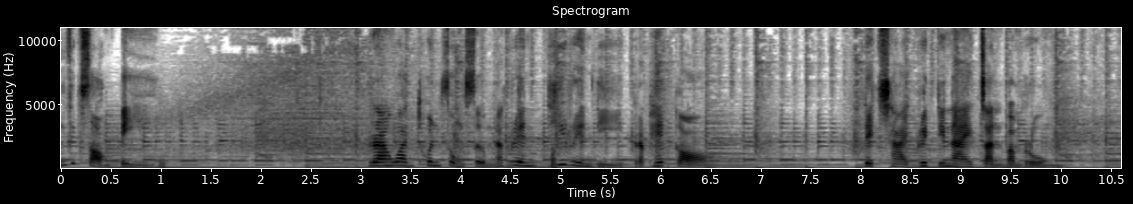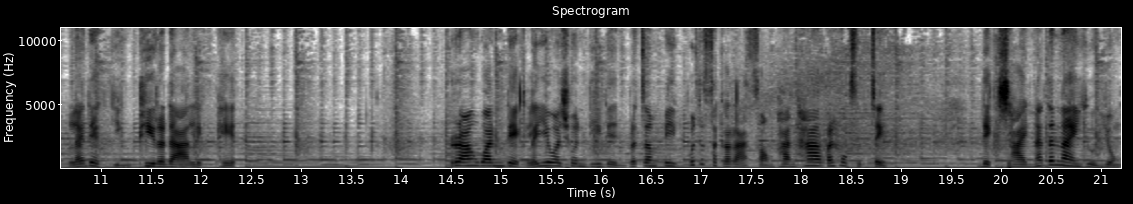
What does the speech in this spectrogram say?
11-12 ปี รางวัลทุนส่งเสริมนักเรียนที่เรียนดีประเภทกอเด็กชายกฤตินัยจันทร์บำรุง และเด็กหญิงพีรดาเหล็กเพชร รางวัลเด็กและเยาวชนดีเด่นประจำปีพุทธศักราช 2567 เด็กชายนัตนัยอยู่ยง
